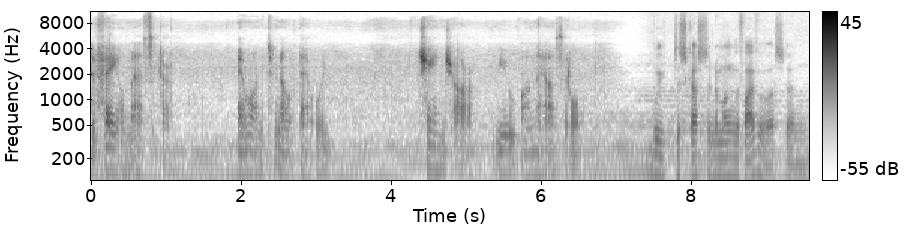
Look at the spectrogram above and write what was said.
DeFeo massacre and wanted to know if that would change our view on the house at all. We discussed it among the five of us, and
